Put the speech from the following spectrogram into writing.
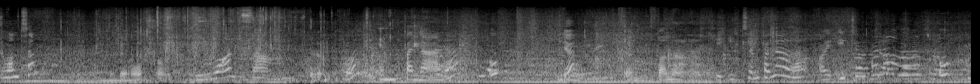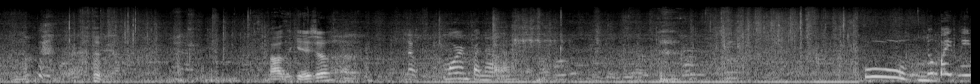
You want some? You want some? What? Empanada? Oh, yeah. Empanada. He eats empanada. I eat empanada. Oh. Ah, de queso. No, more empanada. Don't bite me.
